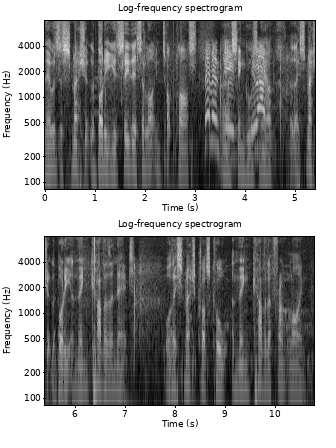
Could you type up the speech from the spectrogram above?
There was a smash at the body. You see this a lot in top class 17 uh, singles 11. now that they smash at the body and then cover the net. or they smash cross court and then cover the front line.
